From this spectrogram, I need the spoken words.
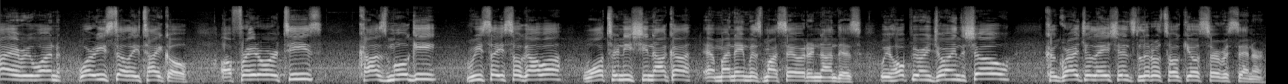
Hi everyone, we're East LA Taiko. Alfredo Ortiz, Kazmogi, Risa Isogawa, Walter Nishinaka, and my name is Marcelo Hernandez. We hope you're enjoying the show. Congratulations, Little Tokyo Service Center.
